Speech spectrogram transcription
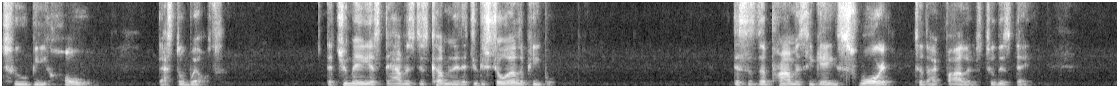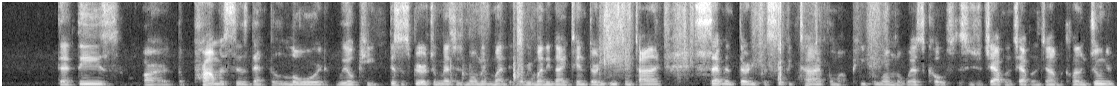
to be whole. That's the wealth. That you may establish this covenant that you can show other people. This is the promise he gave, swore it to thy fathers to this day. That these are the promises that the Lord will keep. This is Spiritual Message Moment Monday, every Monday night, 10:30 Eastern Time, 7:30 Pacific Time for my people on the West Coast. This is your chaplain, Chaplain John McClung Jr.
